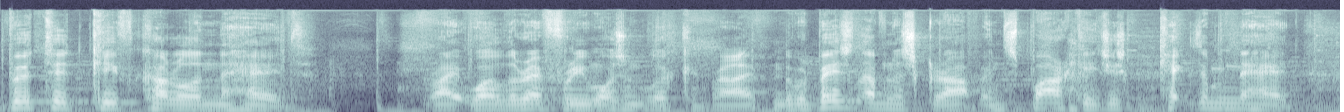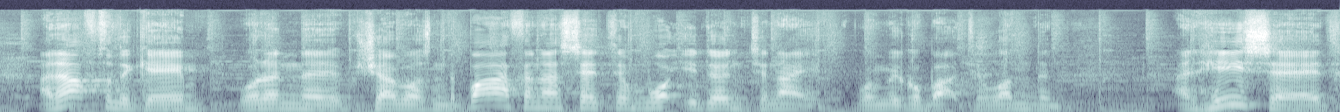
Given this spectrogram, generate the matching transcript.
booted Keith Curle in the head, right, while the referee wasn't looking. Right. They were basically having a scrap, and Sparky just kicked him in the head. And after the game, we're in the showers in the bath, and I said to him, What you doing tonight when we go back to London? And he said,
